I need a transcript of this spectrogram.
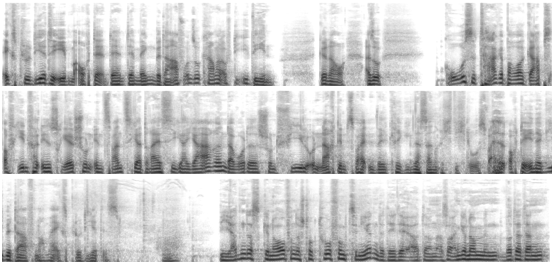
explodierte eben auch der, der, der Mengenbedarf und so kam man auf die Ideen. Genau. Also große Tagebauer gab es auf jeden Fall industriell schon in 20er, 30er Jahren. Da wurde es schon viel und nach dem Zweiten Weltkrieg ging das dann richtig los, weil auch der Energiebedarf nochmal explodiert ist. Wie hat denn das genau von der Struktur funktioniert in der DDR dann? Also angenommen, wird er dann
